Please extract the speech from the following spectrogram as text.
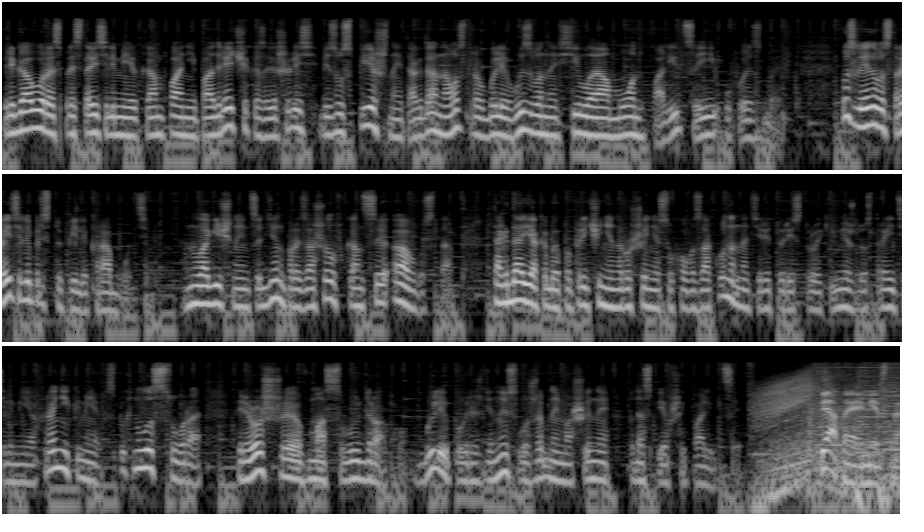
Переговоры с представителями компании-подрядчика завершились безуспешно, и тогда на остров были вызваны силы ОМОН, полиция и УФСБ. После этого строители приступили к работе. Аналогичный инцидент произошел в конце августа. Тогда якобы по причине нарушения сухого закона на территории стройки между строителями и охранниками вспыхнула ссора, переросшая в массовую драку. Были повреждены служебные машины подоспевшей полиции. Пятое место.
